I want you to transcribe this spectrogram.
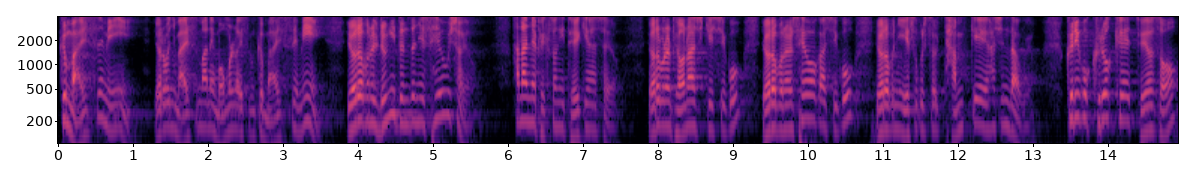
그 말씀이 여러분이 말씀 안에 머물러 있으면 그 말씀이 여러분을 능히 든든히 세우셔요. 하나님의 백성이 되게 하셔요. 여러분을 변화시키시고 여러분을 세워 가시고 여러분이 예수 그리스도를 닮게 하신다고요. 그리고 그렇게 되어서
